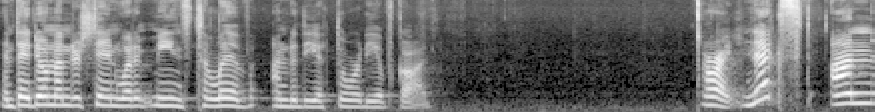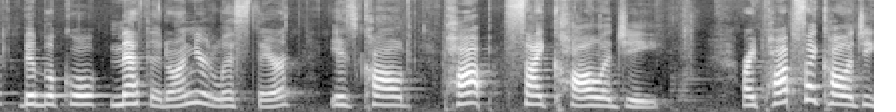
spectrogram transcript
And they don't understand what it means to live under the authority of God. All right, next unbiblical method on your list there is called pop psychology. All right, pop psychology,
